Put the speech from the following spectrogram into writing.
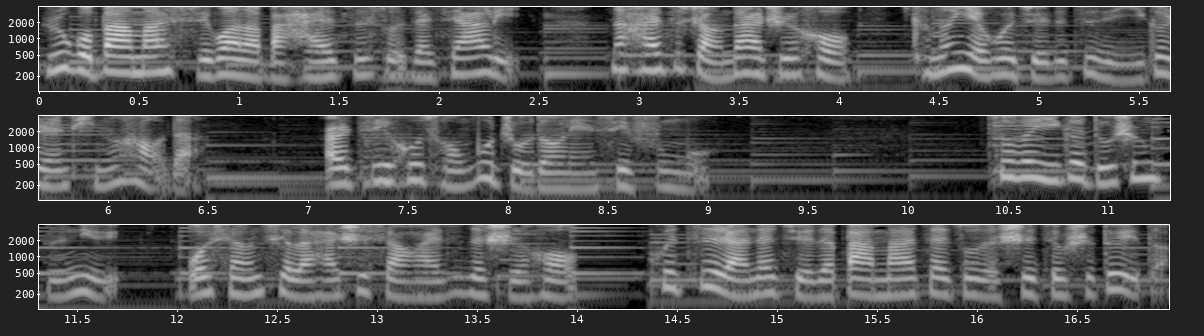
如果爸妈习惯了把孩子锁在家里，那孩子长大之后可能也会觉得自己一个人挺好的，而几乎从不主动联系父母。作为一个独生子女。我想起了还是小孩子的时候，会自然的觉得爸妈在做的事就是对的。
